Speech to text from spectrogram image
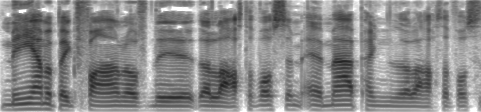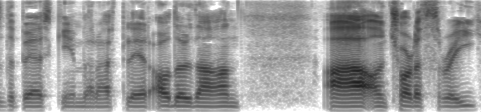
me, I'm a big fan of the the Last of Us. In, in my opinion, the Last of Us is the best game that I've played, other than uh, Uncharted Three.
